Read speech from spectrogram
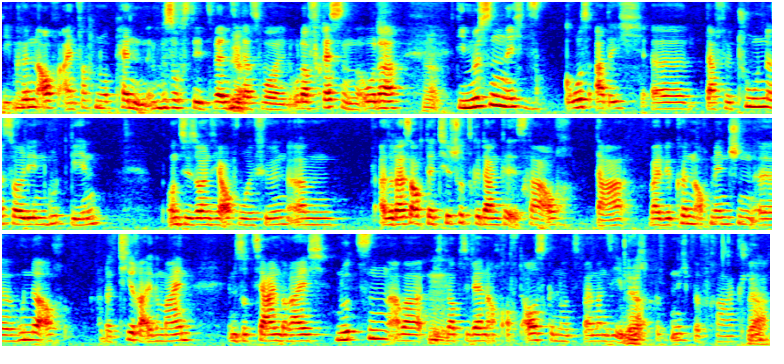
die können auch einfach nur pennen im Besuchsdienst, wenn sie ja. das wollen oder fressen oder ja. die müssen nichts großartig äh, dafür tun, es soll denen gut gehen und sie sollen sich auch wohlfühlen. Ähm, also da ist auch der Tierschutzgedanke ist da auch da, weil wir können auch Menschen, äh, Hunde auch oder Tiere allgemein im sozialen Bereich nutzen, aber hm. ich glaube, sie werden auch oft ausgenutzt, weil man sie eben ja. nicht, nicht befragt. Klar. Ne?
